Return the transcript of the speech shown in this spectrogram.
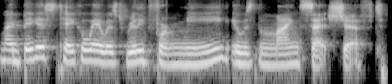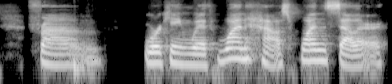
my biggest takeaway was really for me. It was the mindset shift from working with one house, one seller,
